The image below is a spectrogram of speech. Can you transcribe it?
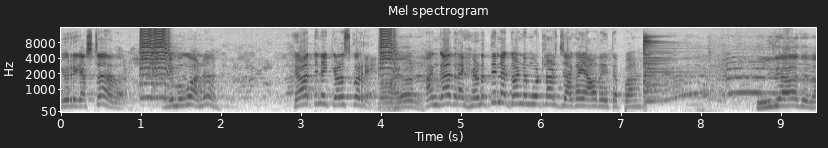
ಇವ್ರಿಗೆ ಅಷ್ಟ ಅದ. ನಿಮಗೂ ಅನು? ಹೇಳ್ತೀನಿ ಕೇಳಿಸ್ಕೊರಿ ಹೇಳ್ರಿ. ಹಂಗಾದ್ರ ಹೆಣ್ತಿನ ಗಂಡು ಮುಟ್ಲಾರ ಜಾಗ ಯಾವ್ದೈತಪ್ಪ? ಇದ್ಯಾವ್ದದ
